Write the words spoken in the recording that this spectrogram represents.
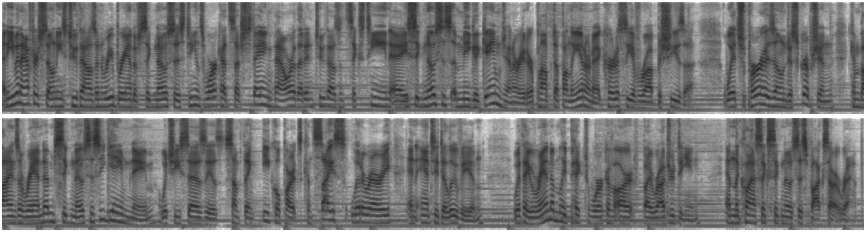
And even after Sony's 2000 rebrand of Psygnosis, Dean's work had such staying power that in 2016, a Psygnosis Amiga game generator popped up on the internet courtesy of Rob Bashiza, which, per his own description, combines a random Psygnosis game name, which he says is something equal parts concise, literary, and antediluvian, with a randomly picked work of art by Roger Dean, and the classic Psygnosis box art wrap.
